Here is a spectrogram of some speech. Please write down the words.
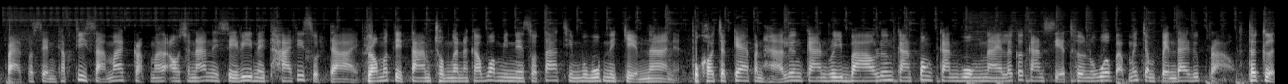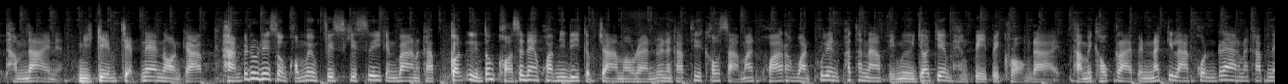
17.8%ครับที่สามารถกลับมาเอาชนะในซีรีส์ในท้ายที่สุดได้ เรามาติดตามชมกันนะครับว่ามินเนโซตาทิมวูฟในเกมหน้าเนี่ยพวกเขาจะแก้ปัญหาเรื่องการรีบาวเรื่องการป้องกันวงใน แล้วก็การเสียเทอร์โนเวอร์แบบไม่จำเป็นได้หรือเปล่า ถ้าเกิดทำได้เนี่ยมีเกม 7 แน่นอนครับหันไปดูในส่วนของเมมฟิสกิสซี่กันบ้างนะครับก่อนอื่นต้องขอแสดงความยินดีกับจามาแรนด้วยนะครับที่เขาสามารถคว้ารางวัลผู้เล่นพัฒนาฝีีมือยอดเยี่ยมแห่งปีไปครองได้ทำให้เขากลายเป็นนักกีฬาคนแรกนะครับใน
